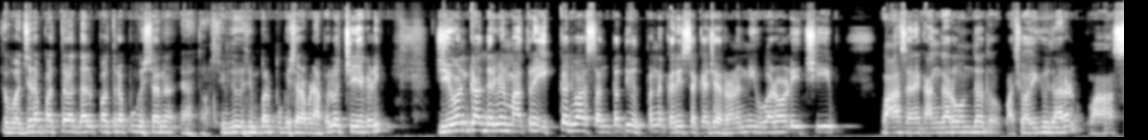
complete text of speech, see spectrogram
તો વજ્રપત્ર, દલપત્ર, પુકેસર તો સીધું સિમ્પલ પુકેસર આપણે આપેલું જ છે આગળ. જીવનકાળ દરમિયાન માત્ર એક જ વાર સંતતિ ઉત્પન્ન કરી શકે છે. રણની વરોળી છીપ, વાંસ અને કાંગારો ઉંદર તો પાછું આવી ગયું ઉદાહરણ, વાંસ.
